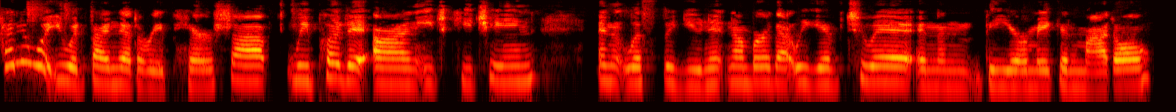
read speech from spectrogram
kind of what you would find at a repair shop. We put it on each keychain and it lists the unit number that we give to it and then the year, make, and model.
